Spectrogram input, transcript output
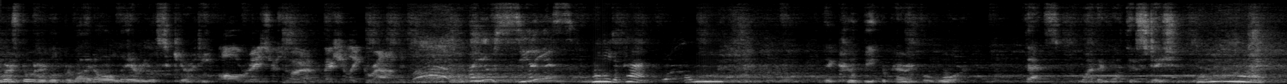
First Order will provide all aerial security. All racers are officially grounded. Are you serious? We need a plan. They could be preparing for war. That's why they want this station. Oh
